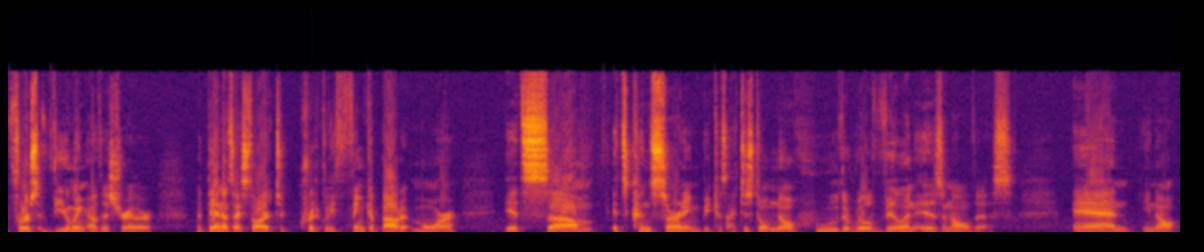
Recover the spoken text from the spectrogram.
first viewing of this trailer, but then as I started to critically think about it more, it's um it's concerning because I just don't know who the real villain is in all this, and you know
